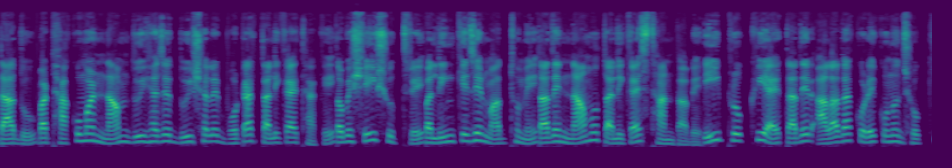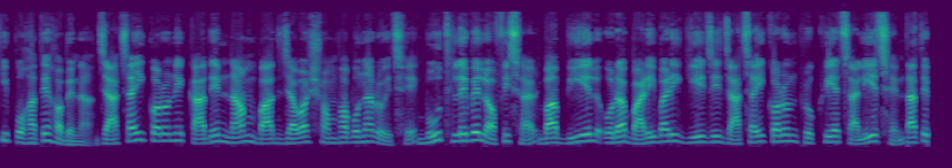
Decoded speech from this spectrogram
দাদু বা ঠাকুমার নাম দুই সালের ভোটার তালিকায় থাকে, তবে সেই সূত্রে বা লিঙ্কেজের মাধ্যমে তাদের নামও তালিকায় স্থান পাবে। এই প্রক্রিয়ায় তাদের আলাদা করে কোনো ঝক্কি পোহাতে হবে না। যাচাইকরণে কাদের নাম বাদ যাওয়ার সম্ভাবনা রয়েছে। বুথ লেভেল অফিসার বা বিএল ওরা বাড়ি বাড়ি গিয়ে যে যাচাইকরণ প্রক্রিয়া চালিয়েছেন, তাতে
